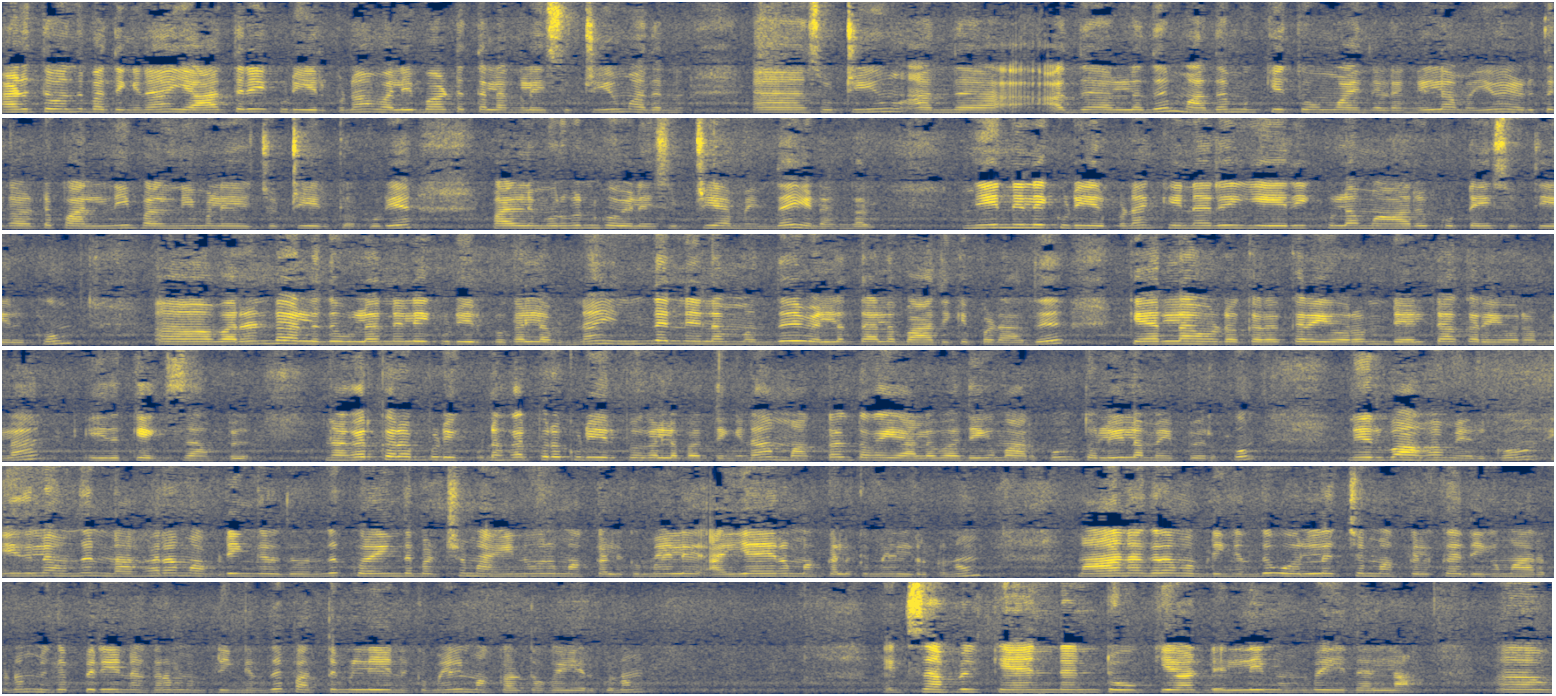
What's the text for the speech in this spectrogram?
அடுத்து வந்து பார்த்திங்கன்னா யாத்திரை குடியிருப்புனா வழிபாட்டு தலங்களை சுற்றியும் அதன் சுற்றியும் அந்த அது அல்லது மத முக்கியத்துவம் வாய்ந்த இடங்களில் அமையும். எடுத்துக்காட்டு பழனி பழனிமலையை சுற்றி இருக்கக்கூடிய பழனி முருகன் கோவிலை சுற்றி அமைந்த இடங்கள். நீர்நிலை குடியிருப்புனா கிணறு ஏரி குளம் ஆறு குட்டை சுற்றி இருக்கும். வறண்ட அல்லது உலர்நிலை குடியிருப்புகள் அப்படின்னா இந்த நிலம் வந்து வெள்ளத்தால் பாதிக்கப்படாது. கேரளாவோட கடற்கரையோரம் டெல்டா கரையோரம்லாம் இதுக்கு எக்ஸாம்பிள் நகர்ப்புற குடி நகர்ப்புற குடியிருப்புகளில் பார்த்தீங்கன்னா மக்கள் தொகை அளவு அதிகமாக இருக்கும் தொழில் அமைப்பு இருக்கும் நிர்வாகம் இருக்கும். இதில் வந்து நகரம் அப்படிங்கிறது வந்து குறைந்தபட்சம் ஐநூறு மக்களுக்கு மேலே ஐயாயிரம் மக்களுக்கு மேல் இருக்கணும். மாநகரம் அப்படிங்கிறது ஒரு லட்சம் மக்களுக்கு அதிகமாக இருக்கணும். மிகப்பெரிய நகரம் அப்படிங்கிறது பத்து மில்லியனுக்கு மேல் மக்கள் தொகை இருக்கணும். Example Canton Tokyo Delhi Mumbai இதெல்லாம்.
